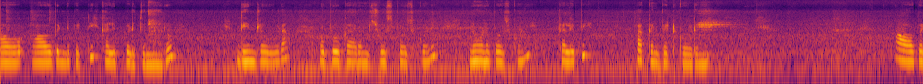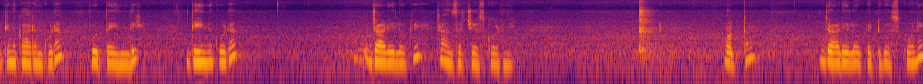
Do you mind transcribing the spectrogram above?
ఆవు ఆవపిండి పెట్టి కలిపి పెడుతున్నారు. దీంట్లో కూడా ఉప్పు కారం చూసి పోసుకొని నూనె పోసుకొని కలిపి పక్కన పెట్టుకోవడమే ఆవు పెట్టిన కారం కూడా పూర్తయింది. దీన్ని కూడా జాడీలోకి ట్రాన్స్ఫర్ చేసుకోవడమే. మొత్తం జాడీలో పెట్టుకేసుకొని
